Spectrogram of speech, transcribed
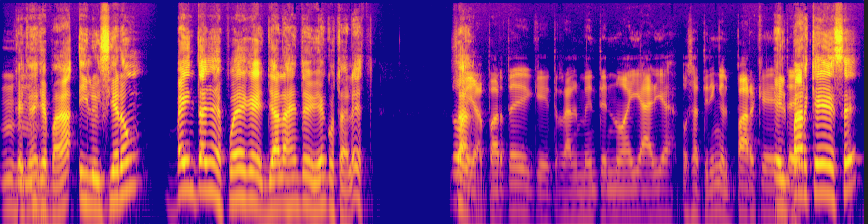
que tienes que pagar. Y lo hicieron 20 años después de que ya la gente vivía en Costa del Este. No, o sea- y aparte de que realmente no hay áreas, o sea, tienen el parque. El este, parque ese,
